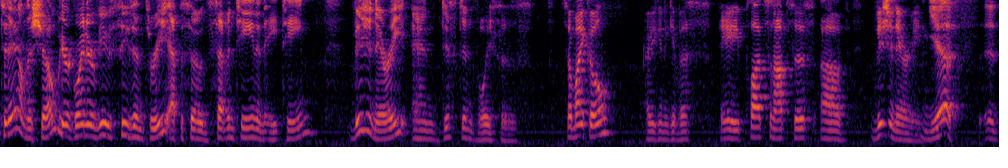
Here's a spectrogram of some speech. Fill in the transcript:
Today on the show, we are going to review Season 3, Episodes 17 and 18 Visionary and Distant Voices. So, Michael, are you going to give us a plot synopsis of Visionary? Yes, it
